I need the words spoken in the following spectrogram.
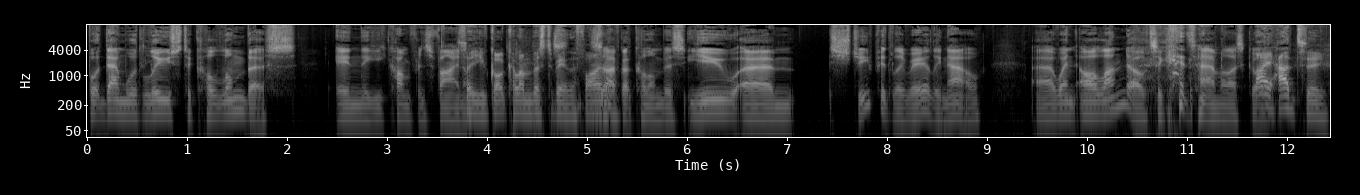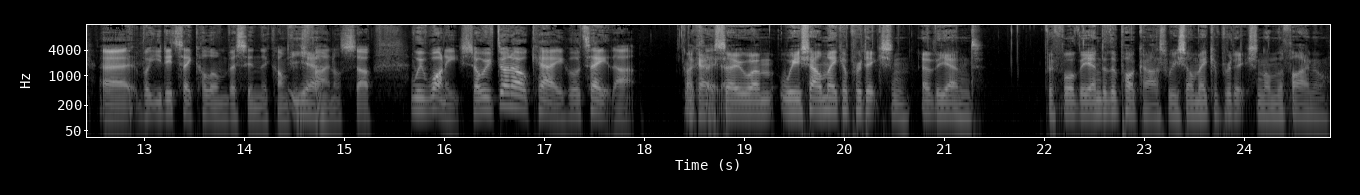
but then would lose to Columbus in the conference final. So you've got Columbus to be in the final. So I've got Columbus. You, um, stupidly, really now, uh, went Orlando to get to MLS Cup. I had to. Uh, but you did say Columbus in the conference Yeah. finals, so we won each. So we've done okay. We'll take that. We'll Okay, take that. so um, we shall make a prediction at the end. Before the end of the podcast, we shall make a prediction on the final.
